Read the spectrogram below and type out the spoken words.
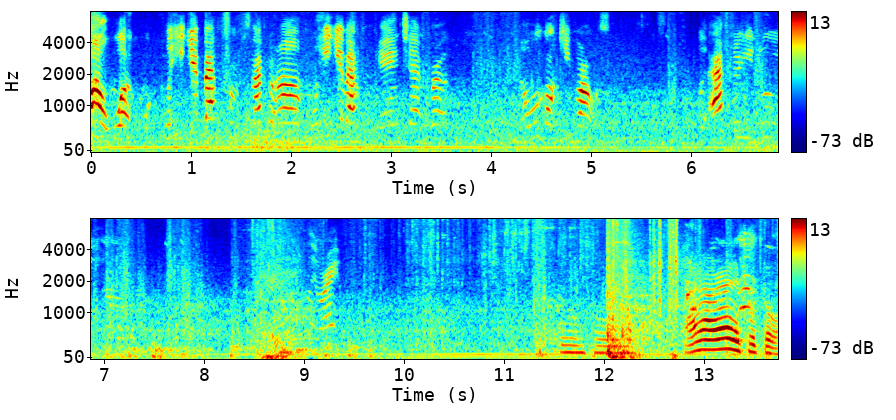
Oh, what? When he get back from sniper, um, when he get back from game chat, bro, no, we're gonna keep. But after he do, um, right? Mhm. I'm not ready, puto.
